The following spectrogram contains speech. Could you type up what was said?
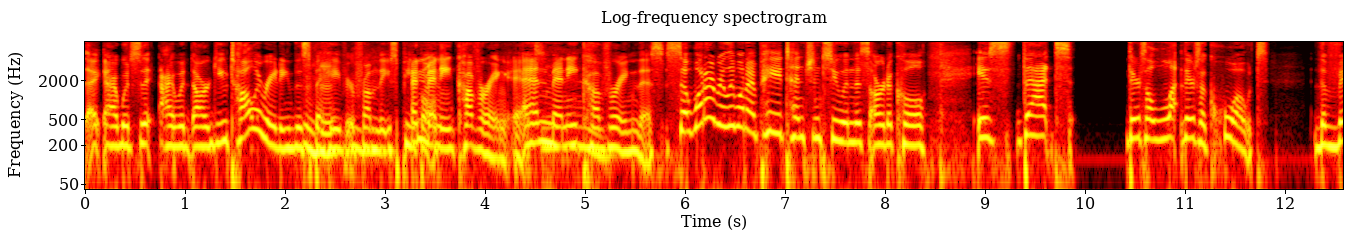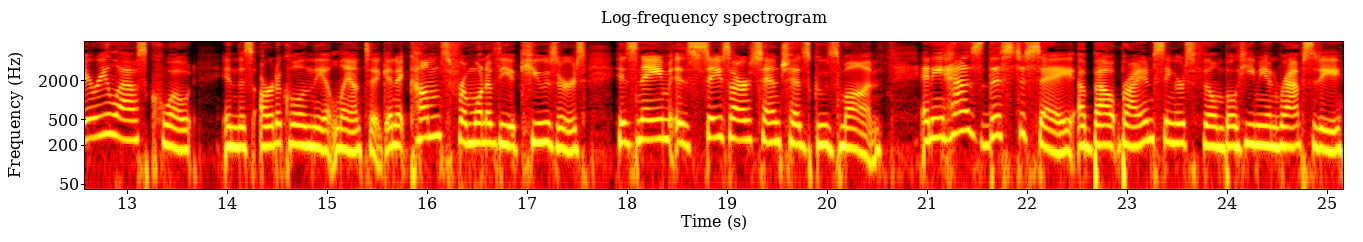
I, I would say, I would argue, tolerating this Mhm. behavior from these people, And many covering it. and many covering this. So, what I really want to pay attention to in this article is that there's a lot, there's a quote, the very last quote in this article in the Atlantic, and it comes from one of the accusers. His name is Cesar Sanchez Guzman, and he has this to say about Bryan Singer's film Bohemian Rhapsody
